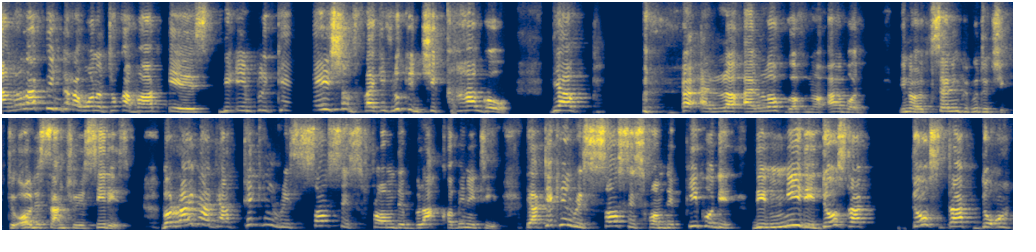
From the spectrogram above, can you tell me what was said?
Another thing that I want to talk about is the implications. Like if you look in Chicago, they are I love I love Governor Abbott, you know, sending people to, to all these sanctuary cities. But right now, they are taking resources from the Black community. They are taking resources from the people, the, the needy, those that those that don't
